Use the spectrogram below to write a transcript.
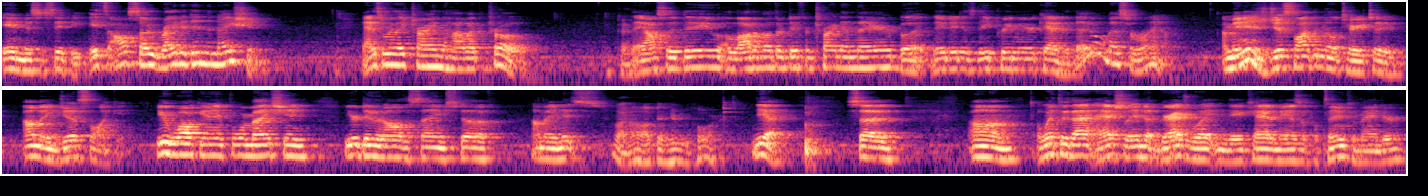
in Mississippi. It's also rated in the nation. That is where they train the highway patrol. Okay. They also do a lot of other different training there, but dude, it is the premier academy. They don't mess around. I mean, it is just like the military too. I mean, just like it. You're walking in formation. You're doing all the same stuff. I mean, it's Like, oh, I've been here before. yeah. So, um, I went through that. I actually ended up graduating the academy as a platoon commander.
